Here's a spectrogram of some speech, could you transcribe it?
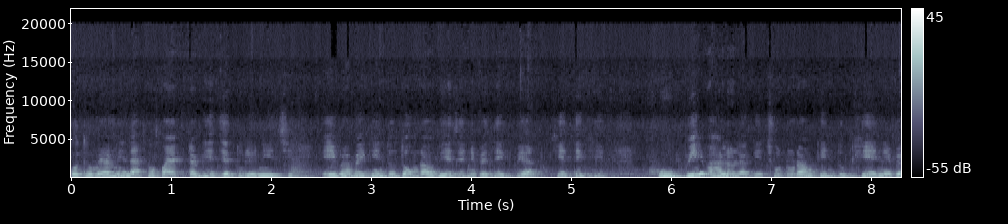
প্রথমে আমি দেখো কয়েকটা ভেজে তুলে নিয়েছি। এইভাবেই কিন্তু তোমরাও ভেজে নেবে, দেখবে খেতে খুবই ভালো লাগে। ছোটরাও কিন্তু খেয়ে নেবে,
